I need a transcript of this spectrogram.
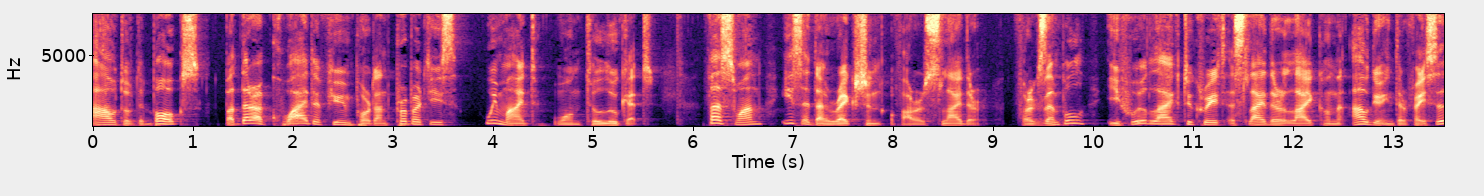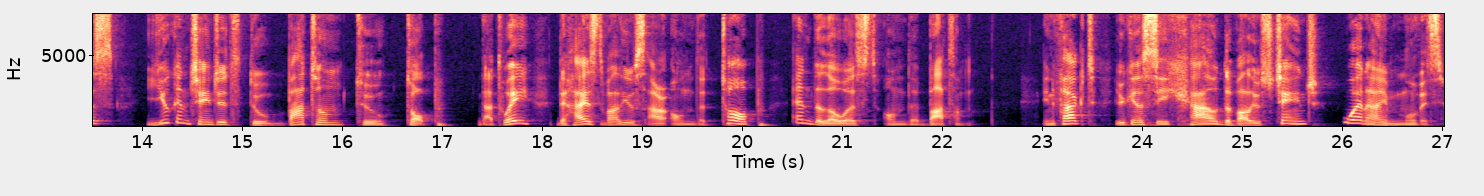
out of the box, but there are quite a few important properties we might want to look at. First one is a direction of our slider. For example, if we would like to create a slider like on audio interfaces, you can change it to bottom to top. That way, the highest values are on the top and the lowest on the bottom. In fact, you can see how the values change when I move it.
